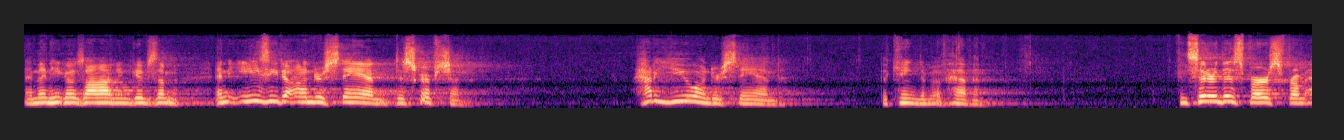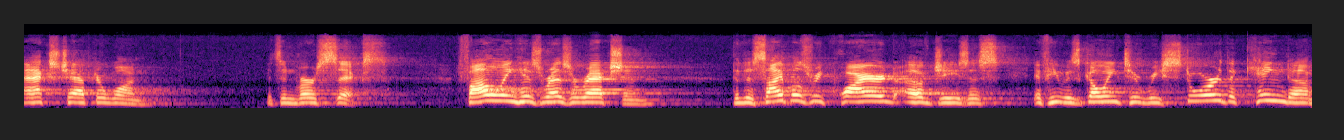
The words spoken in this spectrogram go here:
And then he goes on and gives them an easy to understand description. How do you understand the kingdom of heaven? Consider this verse from Acts chapter 1. It's in verse 6. Following his resurrection, the disciples required of Jesus if he was going to restore the kingdom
